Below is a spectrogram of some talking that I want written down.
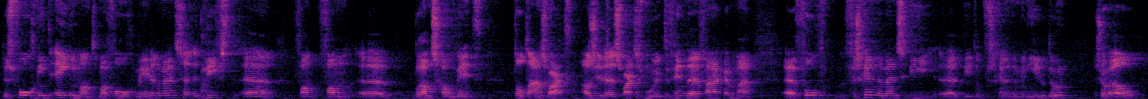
Dus volg niet één iemand, maar volg meerdere mensen. Het liefst eh, van, van eh, brandschoon wit tot aan zwart. Als je zwart is moeilijk te vinden vaker, maar eh, volg verschillende mensen die, eh, die het op verschillende manieren doen. Zowel eh,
